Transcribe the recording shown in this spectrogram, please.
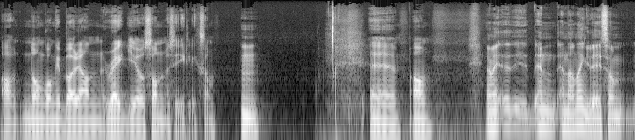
ja, någon gång i början reggae och sån musik liksom. Mm. Eh, ja. Eh, en, en annan grej som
